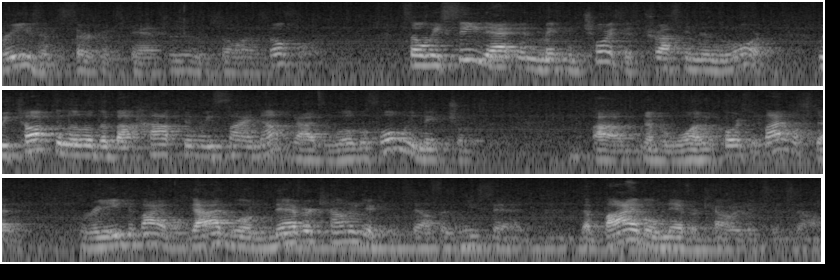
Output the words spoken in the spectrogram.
reasons, circumstances, and so on and so forth. So we see that in making choices, trusting in the Lord. We talked a little bit about how can we find out God's will before we make choices. Uh, number one, of course, the Bible study. Read the Bible. God will never contradict himself, as we said. The Bible never contradicts itself.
